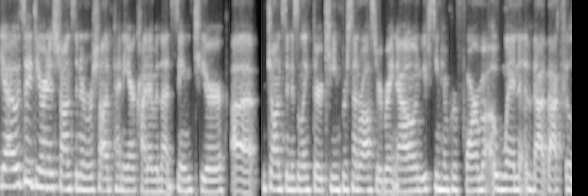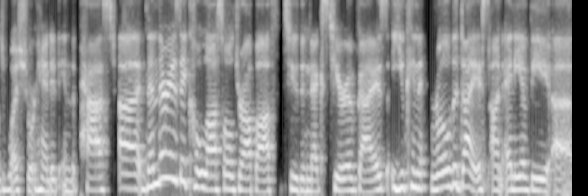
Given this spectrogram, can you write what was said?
Yeah, I would say D'Ernest Johnson and Rashad Penny are kind of in that same tier. Uh, Johnson is only 13% rostered right now, and we've seen him perform when that backfield was shorthanded in the past. Uh, then there is a colossal drop off to the next tier of guys. You can roll the dice on any of the uh,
